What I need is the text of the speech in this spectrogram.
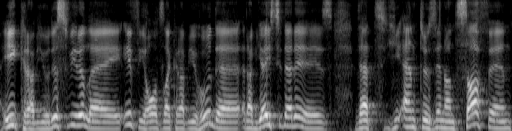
If he holds like Rabbi Yehuda, Rabbi Yaisi that is, that he enters in on Safin,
